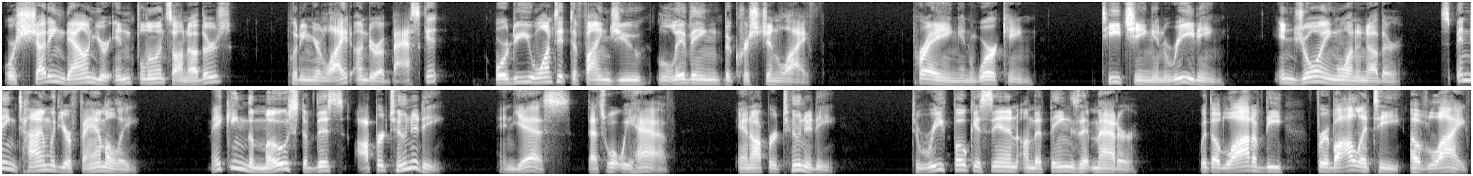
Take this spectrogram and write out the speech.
or shutting down your influence on others, putting your light under a basket? Or do you want it to find you living the Christian life, praying and working, teaching and reading, enjoying one another, spending time with your family, making the most of this opportunity? And yes, that's what we have an opportunity to refocus in on the things that matter, with a lot of the frivolity of life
